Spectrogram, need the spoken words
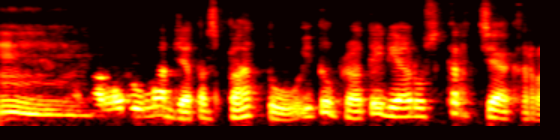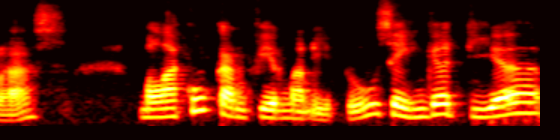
Hmm. Kalau rumah di atas batu, itu berarti dia harus kerja keras, melakukan firman itu, sehingga dia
